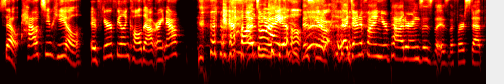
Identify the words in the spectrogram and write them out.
So, how to heal if you're feeling called out right now? That's all right. This, you know, identifying your patterns is the is the first step.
